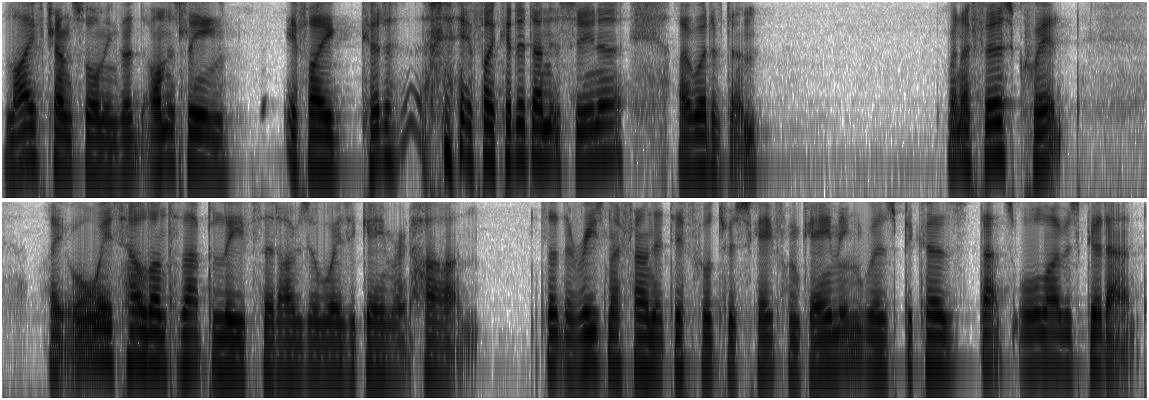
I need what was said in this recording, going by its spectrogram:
life transforming that honestly, if I could if I could have done it sooner, I would have done. When I first quit, I always held on to that belief that I was always a gamer at heart that the reason I found it difficult to escape from gaming was because that's all I was good at,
